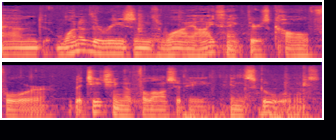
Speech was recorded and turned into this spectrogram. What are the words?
And one of the reasons why I think there's call for the teaching of philosophy in schools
